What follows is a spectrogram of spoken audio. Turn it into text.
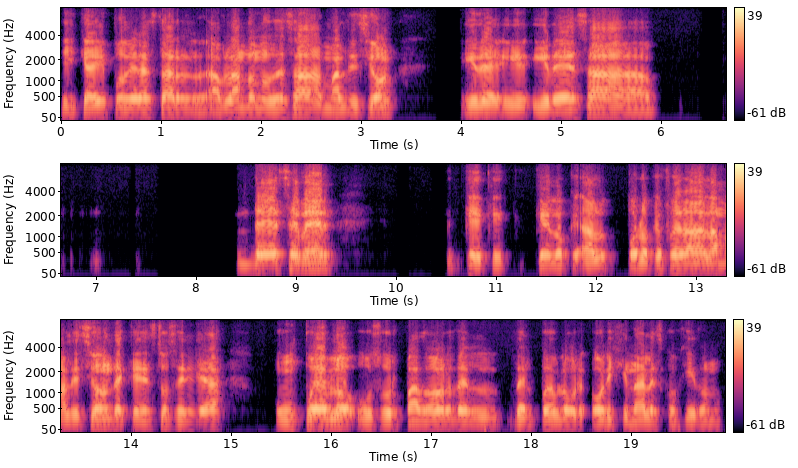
Y que ahí pudiera estar hablándonos de esa maldición y de, y, de esa, de ese ver que, que, que lo que, por lo que fue dada la maldición de que esto sería un pueblo usurpador del, del pueblo original escogido, ¿no?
